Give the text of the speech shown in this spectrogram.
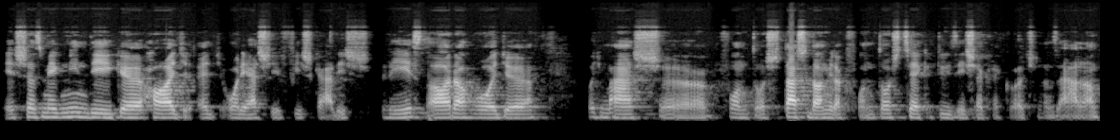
És ez még mindig hagy egy óriási fiskális részt arra, hogy hogy más fontos, társadalmilag fontos célkitűzésekre költsön az állam.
